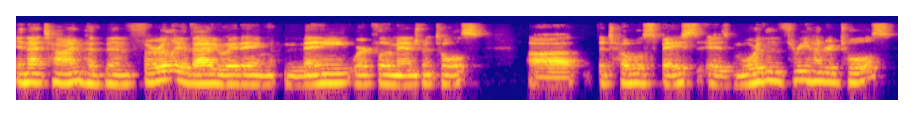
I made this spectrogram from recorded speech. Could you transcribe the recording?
in that time, have been thoroughly evaluating many workflow management tools. Uh, the total space is more than 300 tools,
